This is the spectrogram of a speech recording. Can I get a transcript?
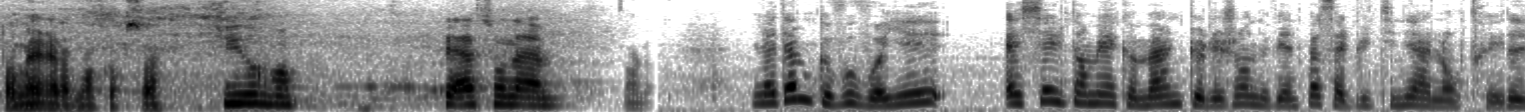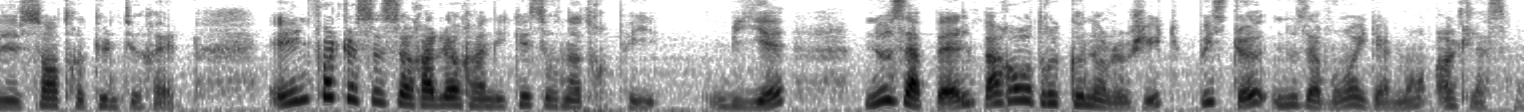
Ta mère, elle avait encore ça. Sûrement. C'est à son âme. La dame que vous voyez essaye tant bien que mal que les gens ne viennent pas s'agglutiner à l'entrée du centre culturel. Et une fois que ce sera l'heure indiquée sur notre billet, nous appelle par ordre chronologique puisque nous avons également un classement.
